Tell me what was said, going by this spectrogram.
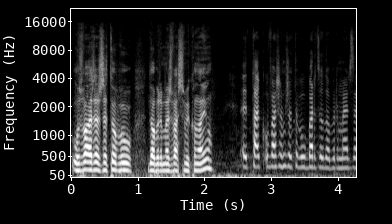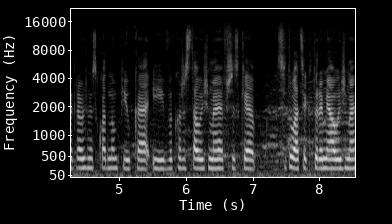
Uważasz, że to był dobry mecz w Waszym wykonaniu? Y, Tak, uważam, że to był bardzo dobry mecz. Zagrałyśmy składną piłkę i wykorzystałyśmy wszystkie sytuacje, które miałyśmy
